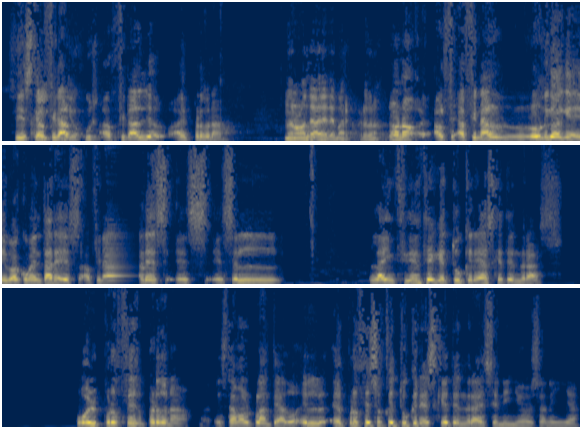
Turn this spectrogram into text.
Sí, es que al final, al final yo, ay, perdona. No, no, de Marc, perdona. No, no, al, final lo único que iba a comentar es, al final es, es, es el, la incidencia que tú creas que tendrás. O el proceso, perdona, está mal planteado. El, el, proceso que tú crees que tendrá ese niño o esa niña.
